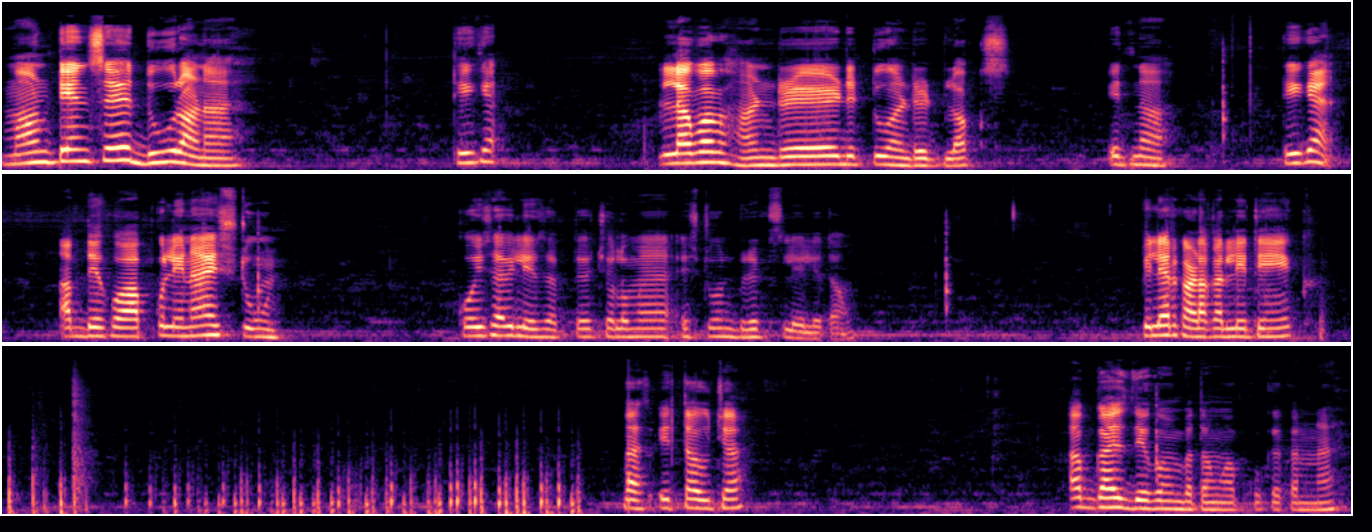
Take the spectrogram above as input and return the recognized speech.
माउंटेन से दूर आना है। ठीक है? लगभग हंड्रेड टू हंड्रेड ब्लॉक्स, इतना। ठीक है? अब देखो, आपको लेना है स्टोन। कोई सा भी ले सकते हो। चलो, मैं स्टोन ब्रिक्स ले लेता हूँ। पिलर खड़ा कर लेते हैं एक। बस, इतना ऊँचा। अब गाइस देखो, मैं बताऊँ आपको क्या करना है।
